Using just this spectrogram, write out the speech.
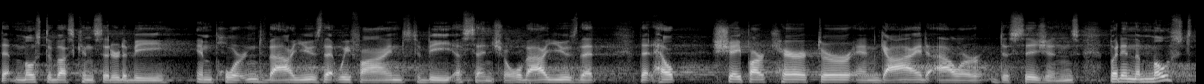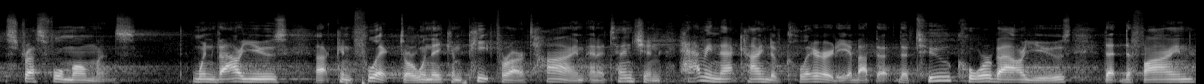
that most of us consider to be important, values that we find to be essential, values that, that help shape our character and guide our decisions. But in the most stressful moments, when values uh, conflict or when they compete for our time and attention, having that kind of clarity about the, the two core values that define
